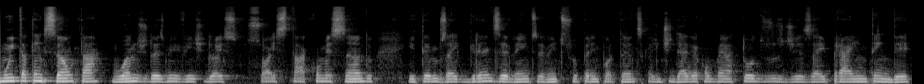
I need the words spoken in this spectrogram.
Muita atenção, tá? O ano de 2022 só está começando e temos aí grandes eventos, eventos super importantes que a gente deve acompanhar todos os dias aí para entender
